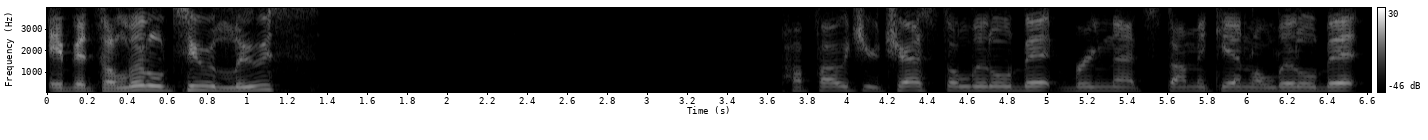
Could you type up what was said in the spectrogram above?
If it's a little too loose, puff out your chest a little bit, bring that stomach in a little bit,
